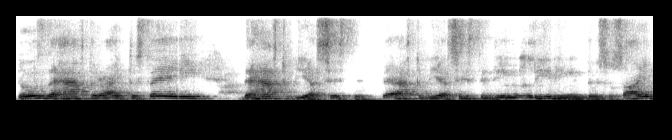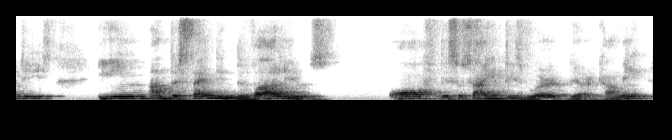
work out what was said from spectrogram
Those that have the right to stay, they have to be assisted. They have to be assisted in living in the societies, in understanding the values of the societies where they are coming,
